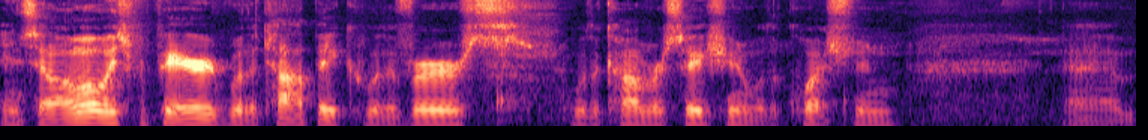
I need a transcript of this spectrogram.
And so I'm always prepared with a topic, with a verse, with a conversation, with a question. Um,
